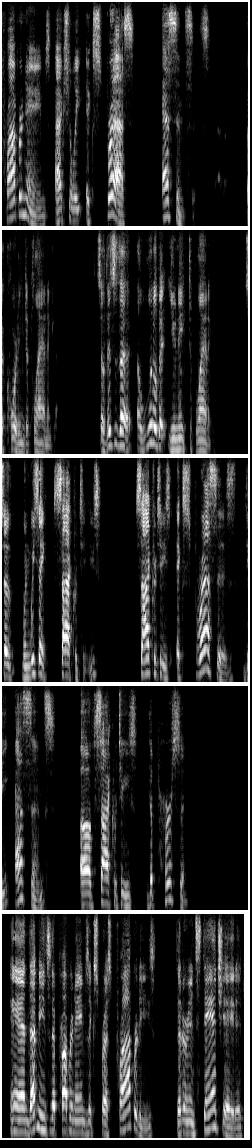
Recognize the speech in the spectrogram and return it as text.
Proper names actually express essences according to Plantinga. So this is a, a little bit unique to Plantinga. So when we say Socrates, Socrates expresses the essence of Socrates, the person. And that means that proper names express properties that are instantiated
